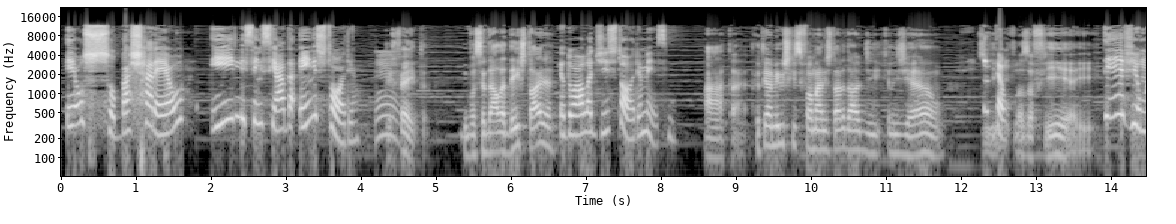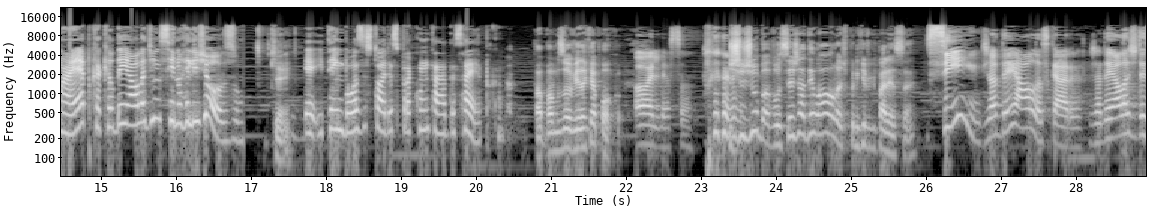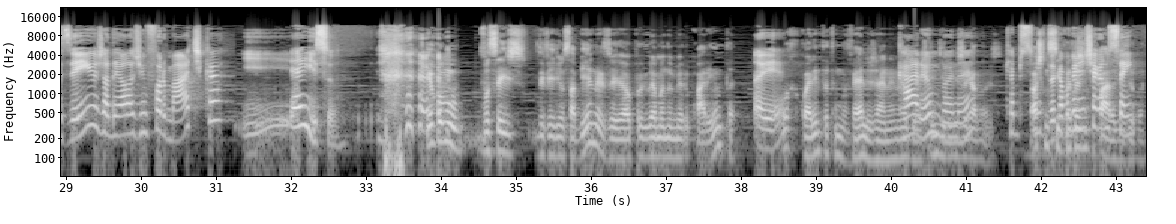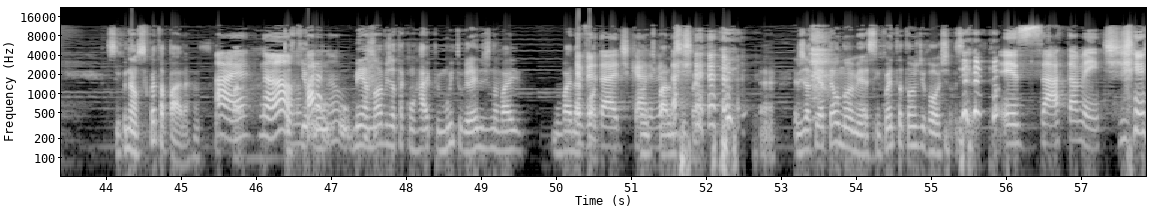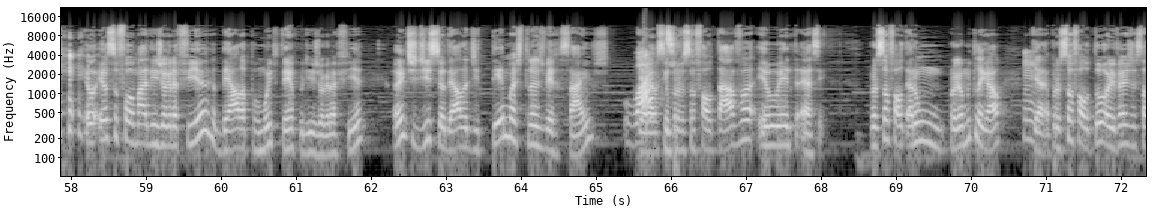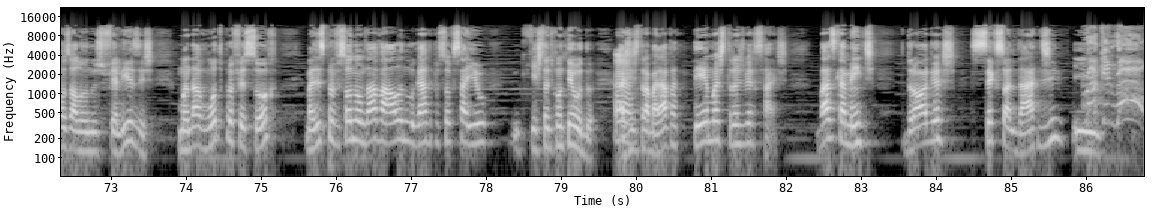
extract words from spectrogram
Eu sou bacharel e licenciada em História. Hum. Perfeito. E você dá aula de história? Eu dou aula de história mesmo. Ah, tá. Eu tenho amigos que se formaram em história dão aula de religião, de então, filosofia. E... Teve uma época que eu dei aula de ensino religioso. Ok. E, e tem boas histórias para contar dessa época. Vamos ouvir daqui a pouco. Olha só. Jujuba, você já deu aulas, por incrível que pareça. Sim, já dei aulas, cara. Já dei aulas de desenho, já dei aulas de informática e é isso. Eu, como vocês deveriam saber, né? É o programa número 40. Ah, é? Porra, 40 estamos velhos já, né? Meu Caramba, Deus, né? Que absurdo. Daqui a pouco a gente chega no 100. Cinco, não, 50 para. 50 ah, para. é? Não, Porque não para o, não. O 69 já tá com hype muito grande não vai, não vai dar É verdade, cara. Então a gente é para no 50. é. Ele já tem até o nome, é 50 tons de roxo. Exatamente. eu, eu sou formado em geografia, dei aula por muito tempo de geografia. Antes disso, eu dei aula de temas transversais. What? Que era assim, o professor faltava, eu entra, é assim. O professor faltou, era um programa muito legal, hum. que era, o professor faltou, ao invés de deixar os alunos felizes, mandava um outro professor, mas esse professor não dava aula no lugar do professor que saiu questão de conteúdo. Hum. A gente trabalhava temas transversais. Basicamente, drogas, sexualidade e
